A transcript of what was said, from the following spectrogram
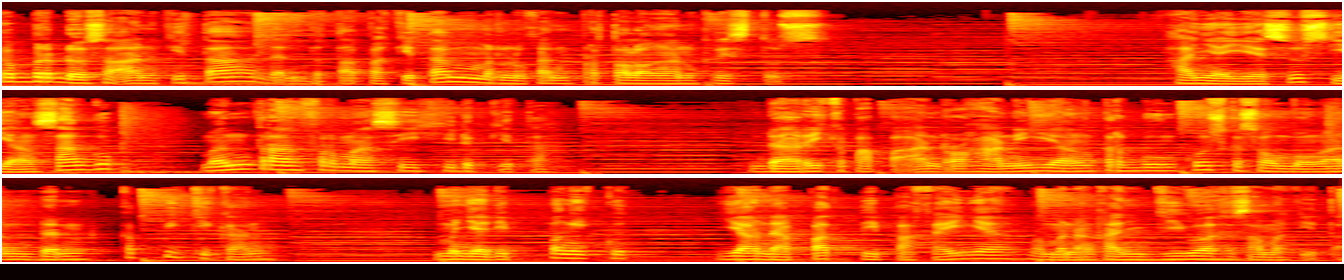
keberdosaan kita dan betapa kita memerlukan pertolongan Kristus. Hanya Yesus yang sanggup mentransformasi hidup kita dari kepapaan rohani yang terbungkus kesombongan dan kepicikan menjadi pengikut yang dapat dipakainya memenangkan jiwa sesama kita.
